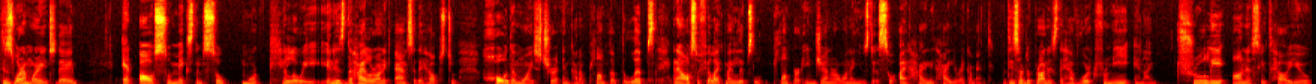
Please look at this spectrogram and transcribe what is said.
This is what I'm wearing today and also makes them so more pillowy. And it's the hyaluronic acid that helps to hold the moisture and kind of plump up the lips. And I also feel like my lips look plumper in general when I use this. So I highly, highly recommend. These are the products that have worked for me and I truly, honestly tell you,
